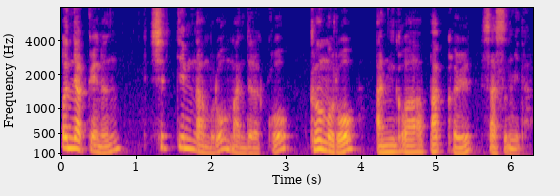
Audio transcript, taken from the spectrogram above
언약궤는 시띠나무로 만들었고 금으로 안과 밖을 쌌습니다.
